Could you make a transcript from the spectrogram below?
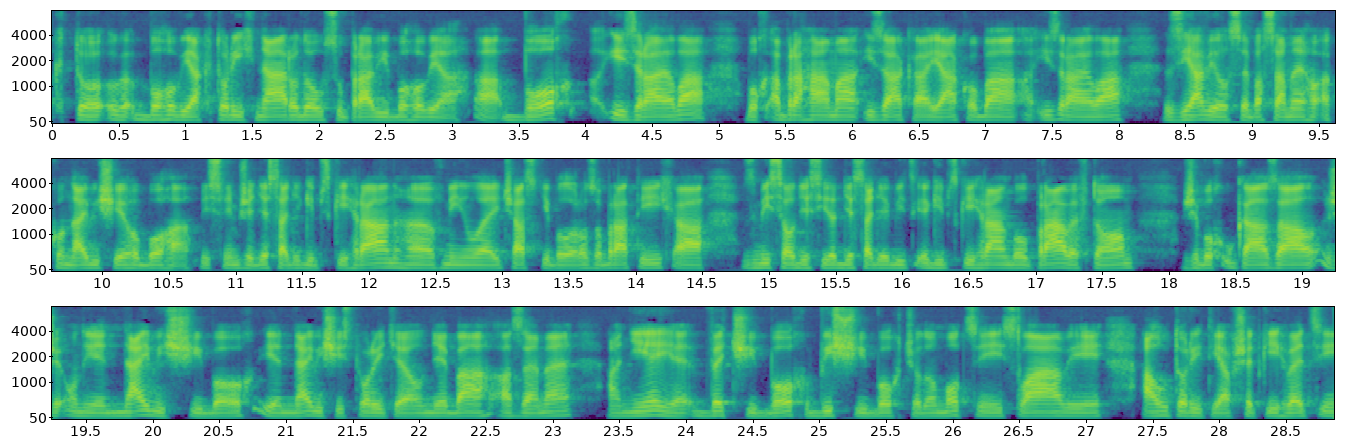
kto, bohovia ktorých národov sú praví bohovia. A Boh Izraela, Boh Abraháma, Izáka, Jákoba a Izraela zjavil seba samého ako najvyššieho boha. Myslím, že 10 egyptských rán v minulej časti bolo rozobratých a zmysel 10, 10 egyptských rán bol práve v tom, že Boh ukázal, že On je najvyšší Boh, je najvyšší stvoriteľ neba a zeme a nie je väčší Boh, vyšší Boh čo do moci, slávy, autority a všetkých vecí,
